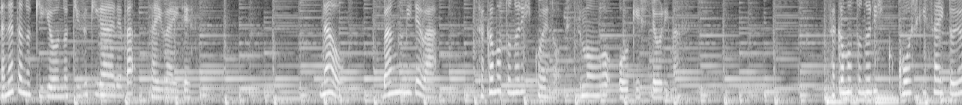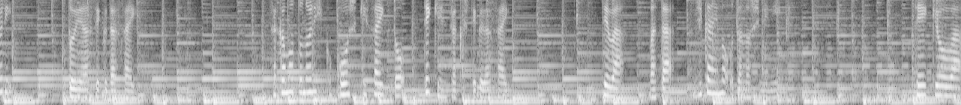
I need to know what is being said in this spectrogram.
あなたの起業の気づきがあれば幸いですなお番組では坂本典彦への質問をお受けしております坂本典彦公式サイトよりお問い合わせください坂本典彦公式サイトで検索してくださいではまた次回もお楽しみに提供は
